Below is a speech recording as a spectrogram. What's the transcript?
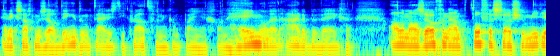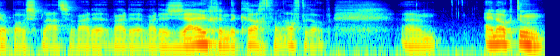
En ik zag mezelf dingen doen tijdens die crowdfunding campagne. Gewoon hemel en aarde bewegen. Allemaal zogenaamd toffe social media posts plaatsen waar de, waar de, waar de zuigende kracht van afdroop. Um, en ook toen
